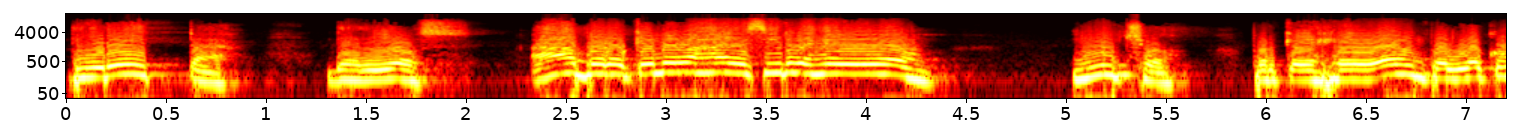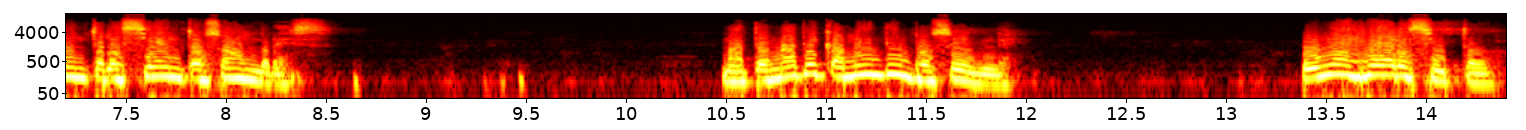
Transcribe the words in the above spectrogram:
directa de Dios. Ah, pero ¿qué me vas a decir de Gedeón? Mucho, porque Gedeón peleó con 300 hombres. Matemáticamente imposible. Un ejército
